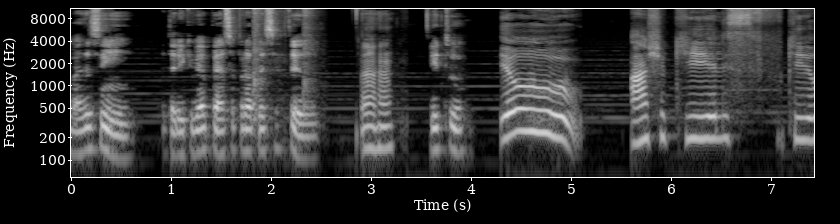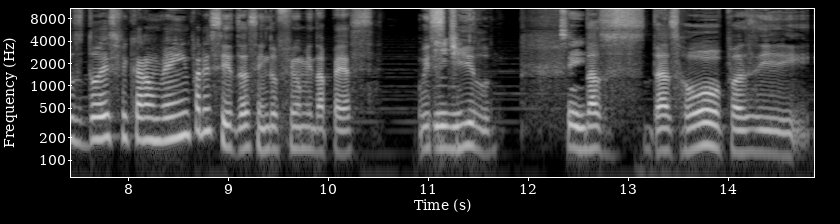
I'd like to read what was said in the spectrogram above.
Mas assim, eu teria que ver a peça pra ter certeza. Aham. E tu? Eu acho que eles. que os dois ficaram bem parecidos, assim, do filme e da peça. O estilo das, das roupas e.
